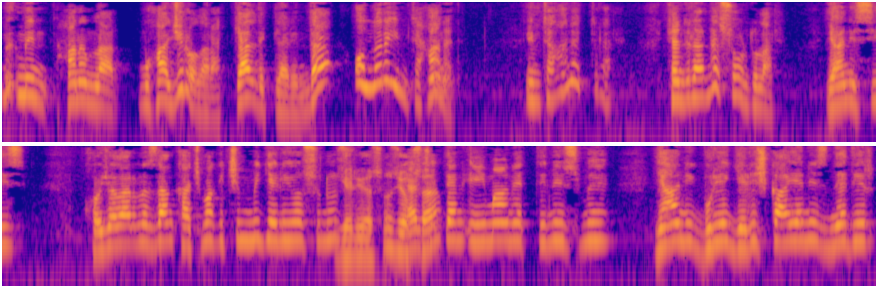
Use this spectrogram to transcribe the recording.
mümin hanımlar muhacir olarak geldiklerinde onları imtihan edin. İmtihan ettiler. Kendilerine sordular. Yani siz kocalarınızdan kaçmak için mi geliyorsunuz? Geliyorsunuz yoksa- Gerçekten iman ettiniz mi? Yani buraya geliş gayeniz nedir?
